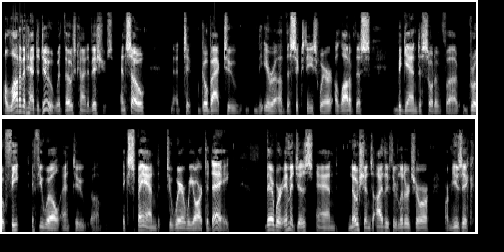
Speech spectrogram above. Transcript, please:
a lot of it had to do with those kind of issues. And so uh, to go back to the era of the 60s where a lot of this began to sort of uh, grow feet, if you will, and to um, expand to where we are today, there were images and notions either through literature or music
